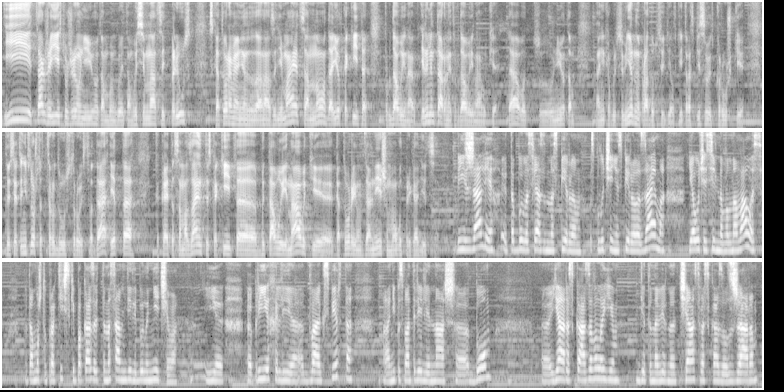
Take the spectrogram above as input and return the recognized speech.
И также есть уже у нее, там, будем говорить, там 18 плюс, с которыми они, она занимается, но дает какие-то трудовые навыки, элементарные трудовые навыки. Да, вот у нее там, они какую-то сувенирную продукцию делают, какие-то расписывают кружки. То есть это не то, что трудоустройство, да, это какая-то самозанятость, какие-то бытовые навыки, которые им в дальнейшем могут пригодиться приезжали, это было связано с первым, с получением с первого займа. Я очень сильно волновалась, потому что практически показывать-то на самом деле было нечего. И э, приехали два эксперта, они посмотрели наш э, дом. Э, я рассказывала им, где-то, наверное, час рассказывала с жаром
